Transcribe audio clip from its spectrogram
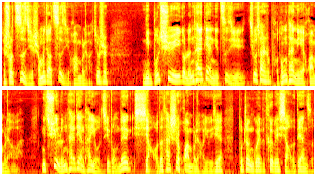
就说自己什么叫自己换不了？就是你不去一个轮胎店，你自己就算是普通胎你也换不了啊。你去轮胎店，它有几种，那小的它是换不了，有一些不正规的特别小的店子，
